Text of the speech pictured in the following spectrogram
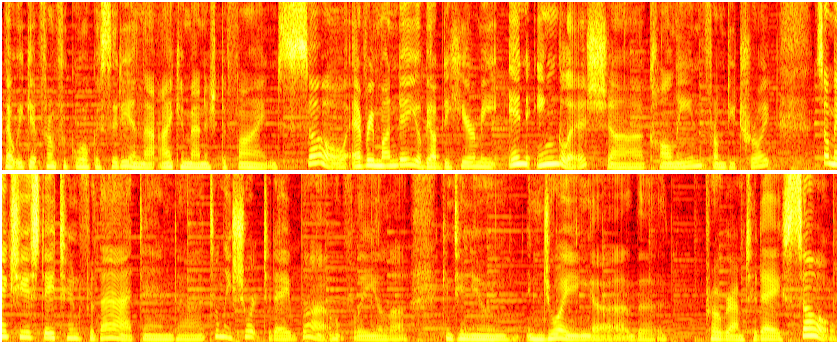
that we get from Fukuoka City and that I can manage to find. So every Monday, you'll be able to hear me in English, uh, Colleen from Detroit. So make sure you stay tuned for that. And uh, it's only short today, but hopefully you'll uh, continue enjoying uh, the program today. So.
